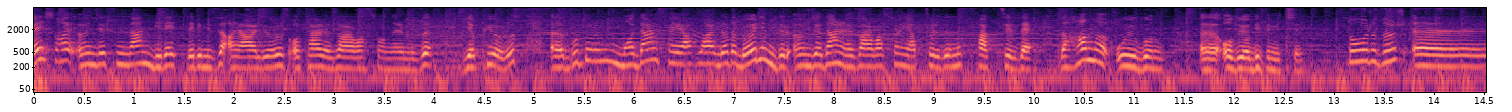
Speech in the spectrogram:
5 ay öncesinden biletlerimizi ayarlıyoruz, otel rezervasyonlarımızı yapıyoruz. Ee, bu durum modern seyahatlarda da böyle midir? Önceden rezervasyon yaptırdığımız takdirde daha mı uygun e, oluyor bizim için? Doğrudur. Ee,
